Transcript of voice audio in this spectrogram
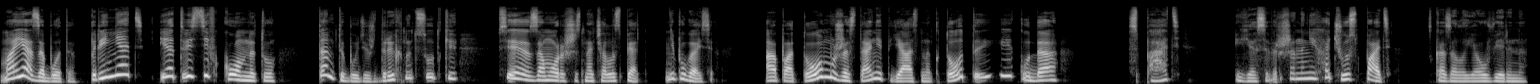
Моя забота — принять и отвезти в комнату. Там ты будешь дрыхнуть сутки. Все заморыши сначала спят, не пугайся. А потом уже станет ясно, кто ты и куда. Спать? «Я совершенно не хочу спать», — сказала я уверенно.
